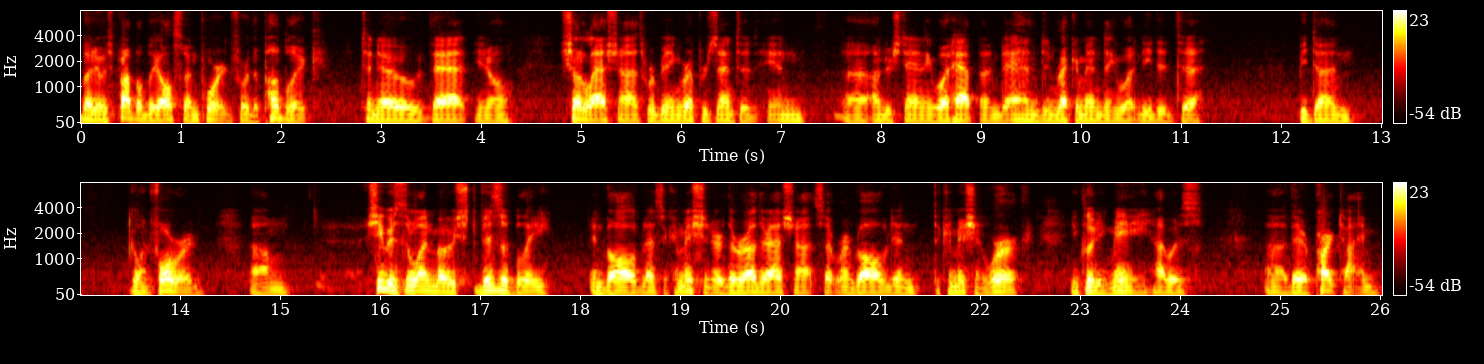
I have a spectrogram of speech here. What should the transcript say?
but it was probably also important for the public to know that you know shuttle astronauts were being represented in uh, understanding what happened and in recommending what needed to be done going forward. Um, she was the one most visibly involved as a commissioner. There were other astronauts that were involved in the commission work, including me. I was uh, there part time.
